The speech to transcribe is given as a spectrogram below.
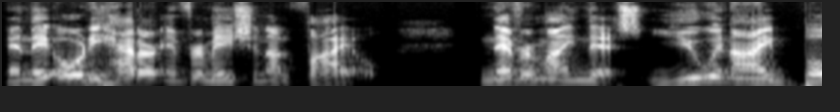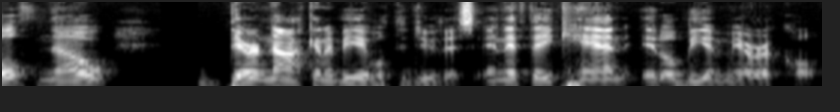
and they already had our information on file. Never mind this. You and I both know they're not going to be able to do this. And if they can, it'll be a miracle.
